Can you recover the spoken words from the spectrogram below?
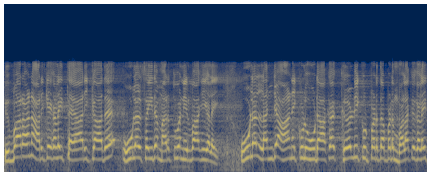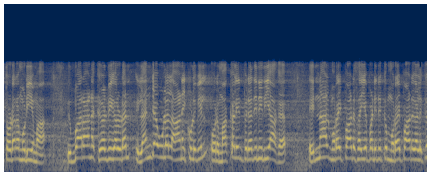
இவ்வாறான அறிக்கைகளை தயாரிக்காத ஊழல் செய்த மருத்துவ நிர்வாகிகளை ஊழல் லஞ்ச ஆணைக்குழு ஊடாக கேள்விக்குட்படுத்தப்படும் வழக்குகளை தொடர முடியுமா? இவ்வாறான கேள்விகளுடன் லஞ்ச ஊழல் ஆணைக்குழுவில் ஒரு மக்களின் பிரதிநிதியாக என்னால் முறைப்பாடு செய்யப்பட்டிருக்கும் முறைப்பாடுகளுக்கு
